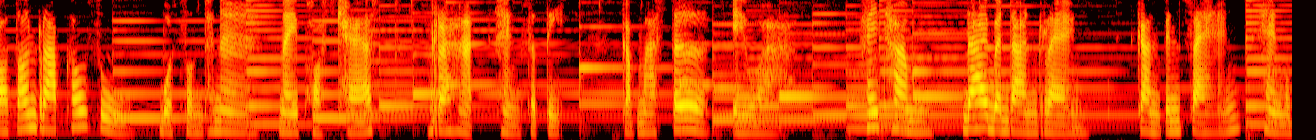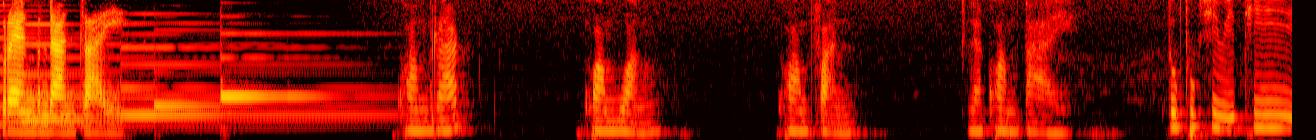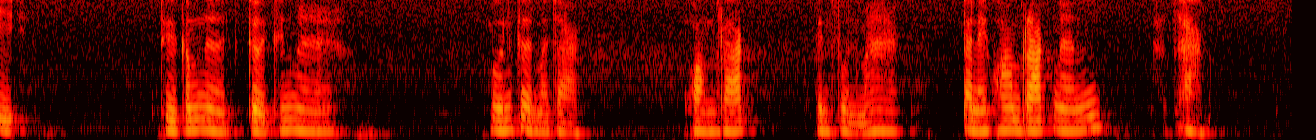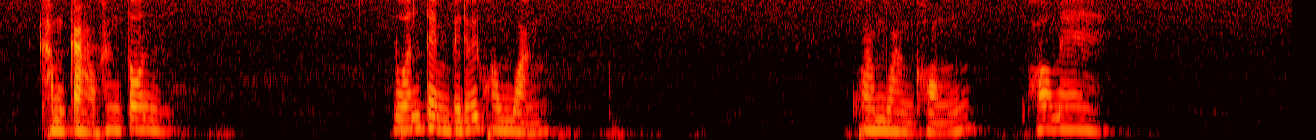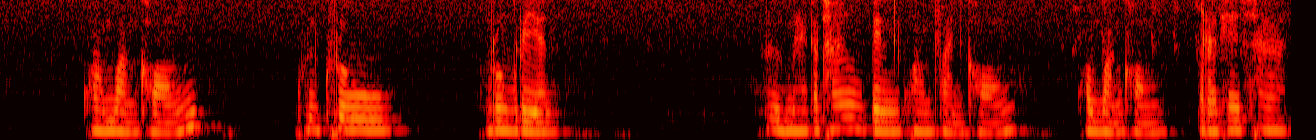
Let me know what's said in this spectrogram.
อต้อนรับเข้าสู่บทสนทนาในพอดแคสต์ รหัสแห่งสติ กับมาสเตอร์เอวา ให้ทำได้บันดาลแรง กันเป็นแสงแห่งแรงบันดาลใจ ความรัก ความหวัง ความฝัน และความตาย ทุกๆชีวิตที่ถือกำเนิดเกิดขึ้นมา ล้วนเกิดมาจากความรักเป็นส่วนมาก แต่ในความรักนั้นจากคำกล่าวข้างต้น ล้วนเต็มไปด้วยความหวัง ความหวังของพ่อแม่ ความหวังของคุณครู โรงเรียน รือแม้กระทั่งเป็นความฝันของความหวังของประเทศชาติ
